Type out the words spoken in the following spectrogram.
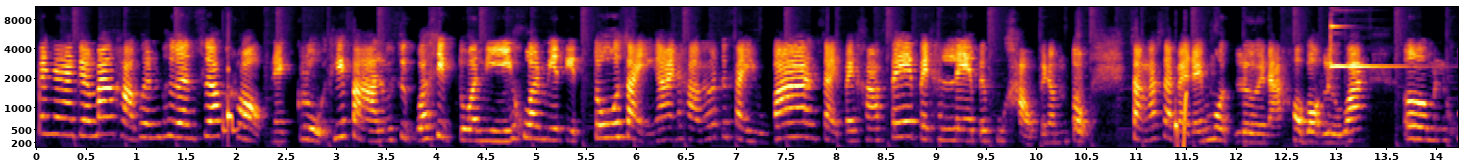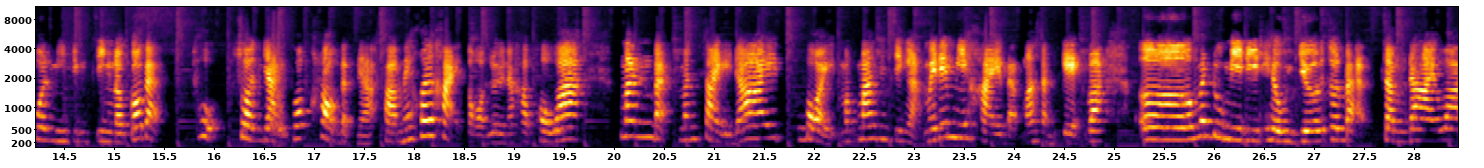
เป็นยังไงกันบ้างคะเพื่อนๆ เสื้อครอบในกลุ่ที่ฟ้ารู้สึกว่า 10 ตัวนี้ควรมีติดตู้ใส่ง่ายนะคะ ไม่ว่าจะใส่อยู่บ้านใส่ไปคาเฟ่ไปทะเลไปภูเขาไปน้ำตก สามารถใส่ไปได้หมดเลยนะ ขอบอกเลยว่า เออมันควรมีจริงๆ แล้วก็แบบ ส่วนใหญ่พวกครอบแบบเนี้ยฟ้าไม่ค่อยขายต่อเลยนะคะ เพราะว่ามันแบบมันใส่ได้บ่อยมากๆจริงๆอะ่ะไม่ได้มีใครแบบมาสังเกตว่า เออมันดูมีดีเทลเยอะจนแบบจำได้ว่า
